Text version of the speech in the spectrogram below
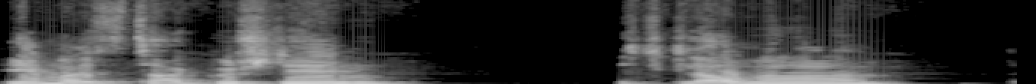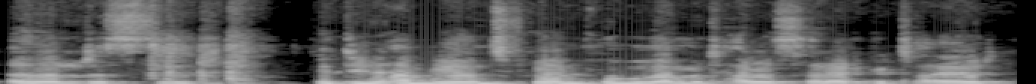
ehemals Tagbestehen. Ich glaube, also das, mit denen haben wir uns früher ein Programm mit Hallo Salad geteilt.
